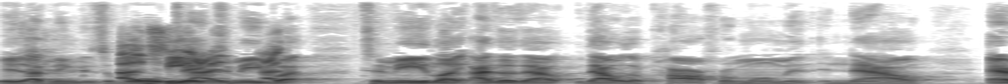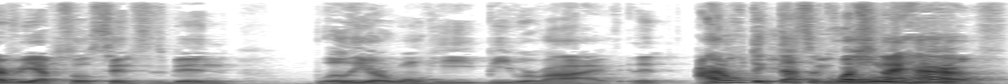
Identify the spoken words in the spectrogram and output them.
I think it's a bold see, take I- to me, I- but to me, like I thought that that was a powerful moment, and now every episode since has been will he or won't he be revived? And it, I don't think that's a question I have.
